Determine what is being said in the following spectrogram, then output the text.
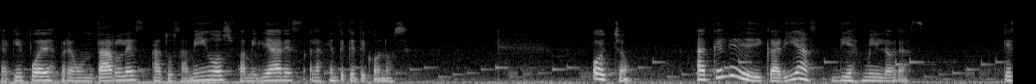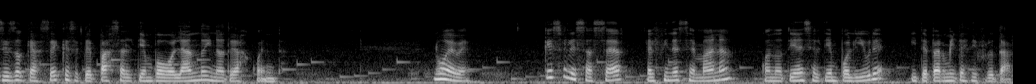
Y aquí puedes preguntarles a tus amigos, familiares, a la gente que te conoce. 8. ¿A qué le dedicarías 10.000 horas? ¿Qué es eso que haces que se te pasa el tiempo volando y no te das cuenta? 9. ¿Qué sueles hacer el fin de semana cuando tienes el tiempo libre y te permites disfrutar?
